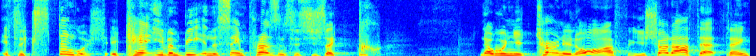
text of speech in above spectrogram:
it's extinguished. It can't even be in the same presence. It's just like, poof. now when you turn it off, you shut off that thing,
